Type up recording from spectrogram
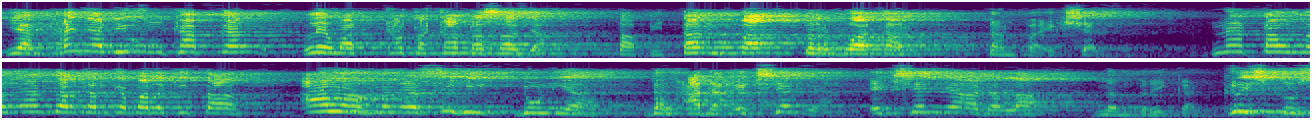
yang hanya diungkapkan lewat kata-kata saja, tapi tanpa perbuatan, tanpa action. Natal mengajarkan kepada kita Allah mengasihi dunia dan ada actionnya. Actionnya adalah memberikan Kristus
